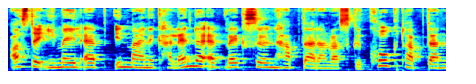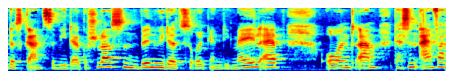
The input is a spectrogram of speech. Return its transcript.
aus der E-Mail-App in meine Kalender-App wechseln, habe da dann was geguckt, habe dann das Ganze wieder geschlossen, bin wieder zurück in die Mail-App und ähm, das sind einfach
